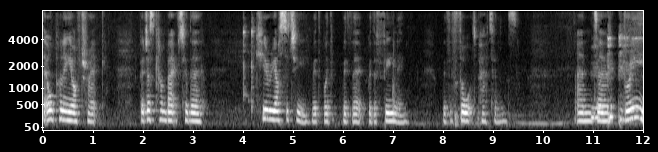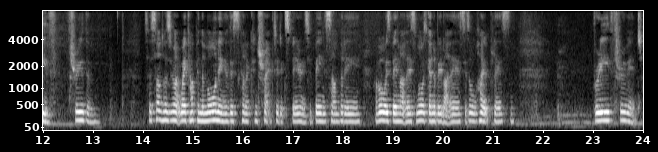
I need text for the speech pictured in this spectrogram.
They're all pulling you off track. But just come back to the curiosity with, with, with, the, with the feeling, with the thought patterns, and uh, breathe through them. So sometimes you might wake up in the morning with this kind of contracted experience of being somebody. I've always been like this. I'm always going to be like this. It's all hopeless. And breathe through it.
